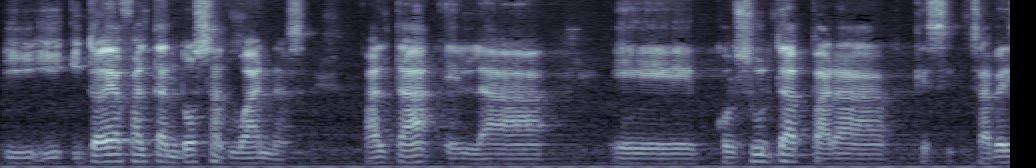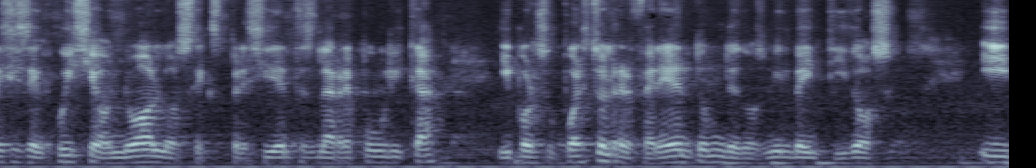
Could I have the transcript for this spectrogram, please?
y, todavía faltan dos aduanas. Falta la eh, consulta para que, saber si se enjuicia o no a los expresidentes de la República y por supuesto el referéndum de 2022. Y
